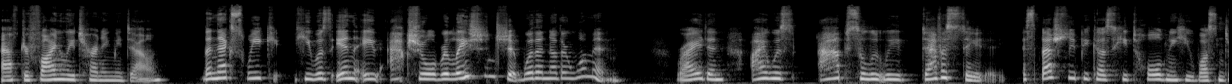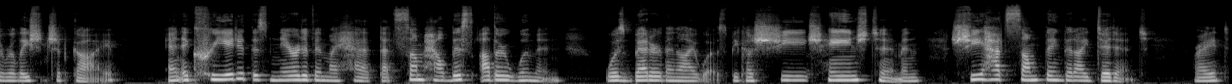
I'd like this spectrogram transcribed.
after finally turning me down, the next week he was in a actual relationship with another woman, right? And I was absolutely devastated, especially because he told me he wasn't a relationship guy. And it created this narrative in my head that somehow this other woman was better than I was because she changed him and she had something that I didn't, right?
